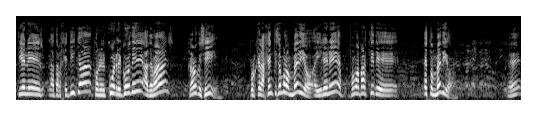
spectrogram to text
tienes la tarjetica con el QR code, además. Claro que sí. Porque la gente somos los medios. E Irene forma parte de estos medios. ¿Eh?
